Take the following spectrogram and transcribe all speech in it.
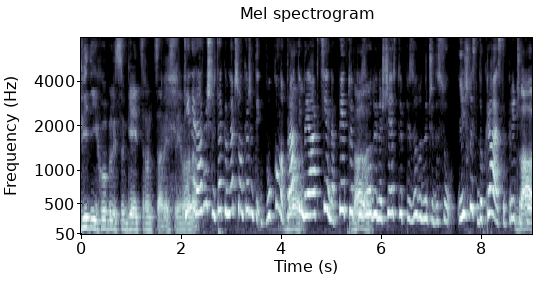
vidi ih, ubili su gej crnca, mislim, Ti ono. ne razmišljaš takav način, ali kažem ti, bukvalno pratim Da. reakcije na petu Da, epizodu da. i na šestu epizodu, znači da su išli do kraja sa pričom Da. da. koju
